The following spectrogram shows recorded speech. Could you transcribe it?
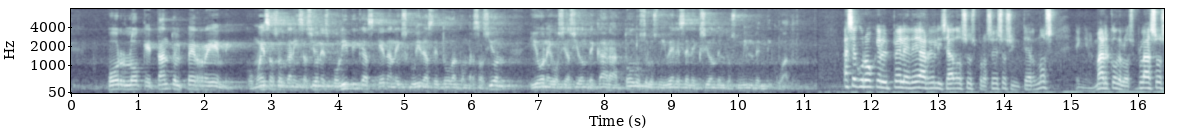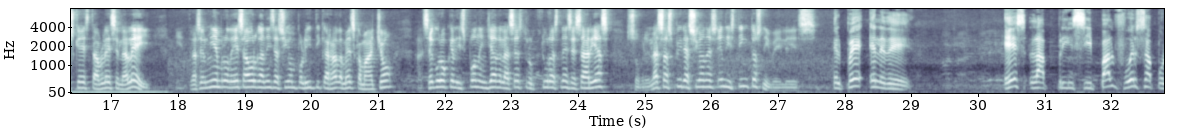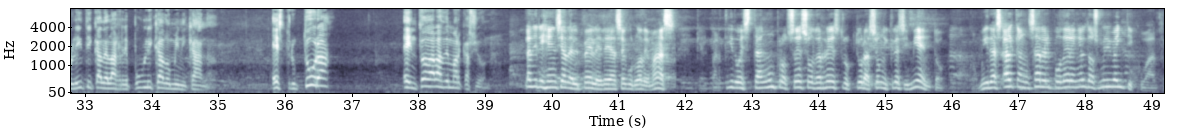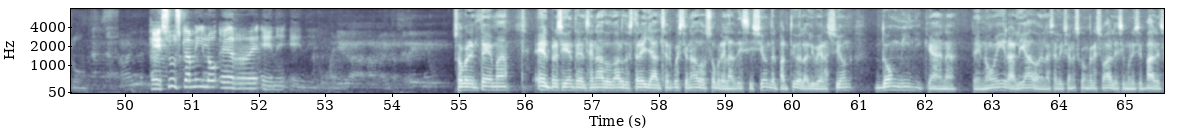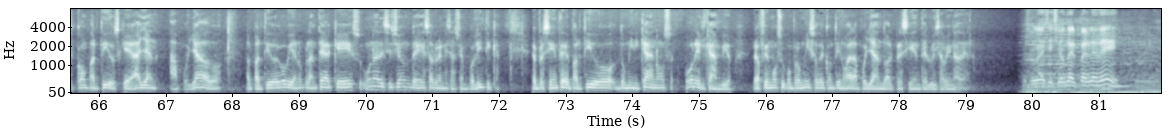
por lo que tanto el PRM como esas organizaciones políticas quedan excluidas de toda conversación y o negociación de cara a todos los niveles de elección del 2024. Aseguró que el PLD ha realizado sus procesos internos en el marco de los plazos que establece la ley, mientras el miembro de esa organización política Radamés Camacho aseguró que disponen ya de las estructuras necesarias sobre las aspiraciones en distintos niveles. El PLD es la principal fuerza política de la República Dominicana. Estructura en todas las demarcaciones. La dirigencia del PLD aseguró además que el partido está en un proceso de reestructuración y crecimiento con miras a alcanzar el poder en el 2024. Jesús Camilo RNN. Sobre el tema, el presidente del Senado, Eduardo Estrella, al ser cuestionado sobre la decisión del Partido de la Liberación Dominicana de no ir aliado en las elecciones congresuales y municipales con partidos que hayan apoyado al partido de gobierno, plantea que es una decisión de esa organización política. El presidente del Partido Dominicanos por el Cambio reafirmó su compromiso de continuar apoyando al presidente Luis Abinader. Es una decisión del PLD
